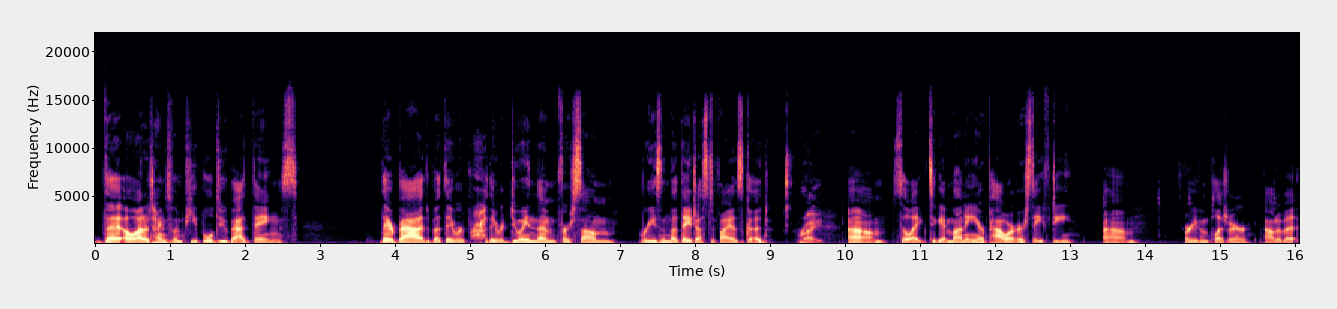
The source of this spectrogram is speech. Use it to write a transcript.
that a lot of times when people do bad things they're bad, but they were they were doing them for some reason that they justify as good. Right. Um, so like to get money or power or safety, um, or even pleasure out of it.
